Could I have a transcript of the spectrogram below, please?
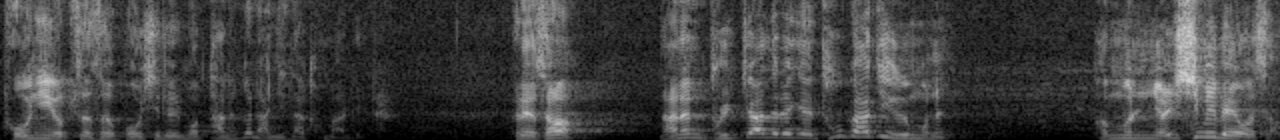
돈이 없어서 보시를 못하는 건 아니다 그 말이다. 그래서 나는 불자들에게 두 가지 의무는 법문 열심히 배워서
